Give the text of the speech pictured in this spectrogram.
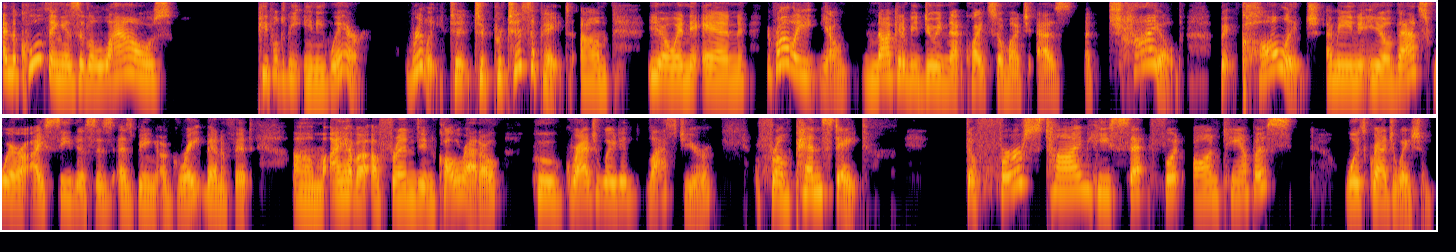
and the cool thing is it allows people to be anywhere really to to participate um you know and and you're probably you know not going to be doing that quite so much as a child but college i mean you know that's where i see this as as being a great benefit Um, I have a, a friend in Colorado who graduated last year from Penn State. The first time he set foot on campus was graduation.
